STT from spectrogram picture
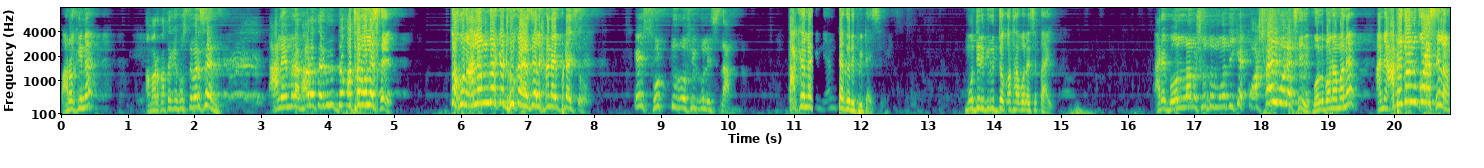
পারো কিনা? আমার কথা কি বুঝতে পারছেন? আলেমরা ভারতের বিরুদ্ধে কথা বলেছে। তখন আলেমদেরকে ঢুকায় জেলখানায় পিটাইছো। এই ছোট্ট রফিকুল ইসলাম। তাকে নাকি ন্যাংটা করে পিটাইছে। মোদির বিরুদ্ধে কথা বলেছে তাই। আরে বললাম শুধু মোদিকে কষাই বলেছি। বলব না মানে? আমি আবেদন করেছিলাম।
